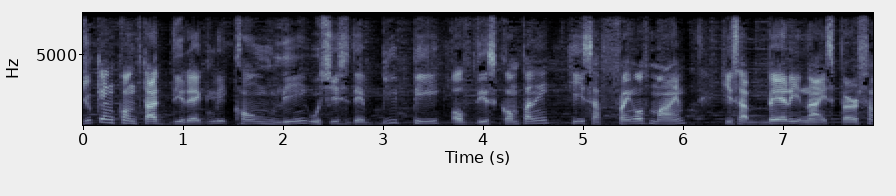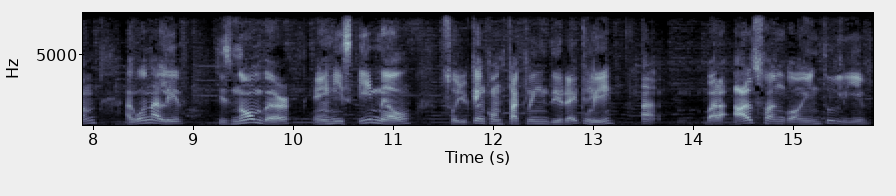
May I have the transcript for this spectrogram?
You can contact directly Kong Lee, which is the VP of this company. He's a friend of mine. He's a very nice person. I'm gonna leave his number and his email so you can contact him directly. Uh, but also I'm going to leave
